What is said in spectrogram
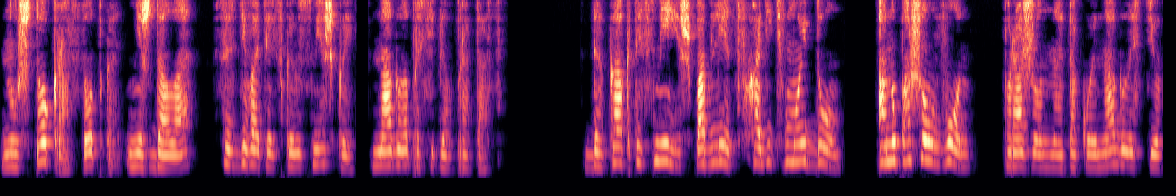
«Ну что, красотка, не ждала?» С издевательской усмешкой нагло просипел Протас. «Да как ты смеешь, подлец, входить в мой дом? А ну пошел вон!» Пораженная такой наглостью,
